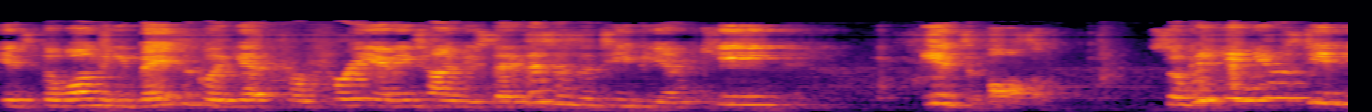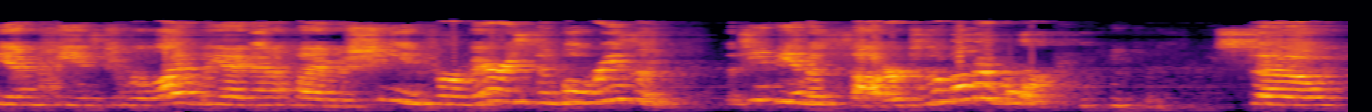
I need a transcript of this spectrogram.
It's the one that you basically get for free anytime you say, this is a TPM key. It's awesome. So we can use TPM keys to reliably identify a machine for a very simple reason. The TPM is soldered to the motherboard. so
